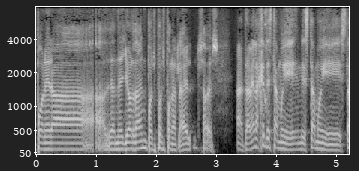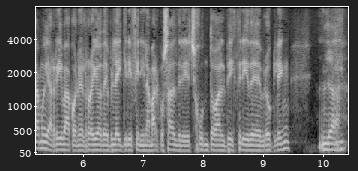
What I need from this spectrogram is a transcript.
poner a, a DeAndre Jordan, pues puedes ponerle a él, ¿sabes? Ah, también la gente está muy, está, muy, está muy arriba con el rollo de Blake Griffin y la Marcus Aldridge junto al Big Three de Brooklyn. Ya.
